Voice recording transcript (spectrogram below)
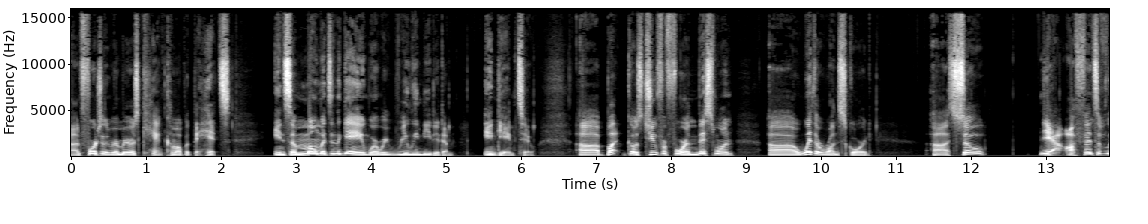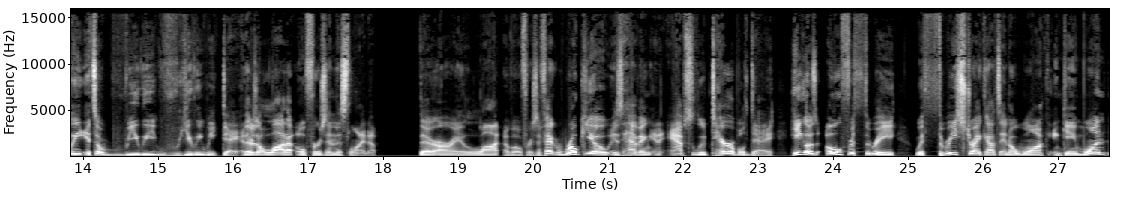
Unfortunately, Ramirez can't come up with the hits in some moments in the game where we really needed him in game two. Uh, but goes two for four in this one uh, with a run scored. Uh, so, yeah, offensively, it's a really, really weak day. There's a lot of offers in this lineup. There are a lot of offers. In fact, Rocchio is having an absolute terrible day. He goes 0 for 3 with three strikeouts and a walk in game one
